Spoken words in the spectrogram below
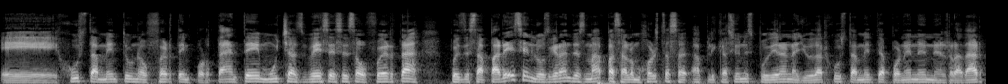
eh, justamente una oferta importante. Muchas veces esa oferta pues desaparece en los grandes mapas. A lo mejor estas aplicaciones pudieran ayudar justamente a poner en el radar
